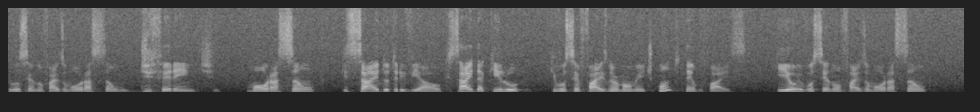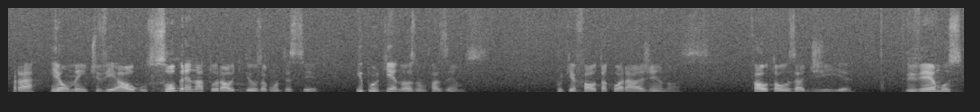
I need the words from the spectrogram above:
que você não faz uma oração diferente? Uma oração que sai do trivial, que sai daquilo que você faz normalmente. Quanto tempo faz que eu e você não faz uma oração para realmente ver algo sobrenatural de Deus acontecer? E por que nós não fazemos? Porque falta coragem a nós, falta ousadia. Vivemos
